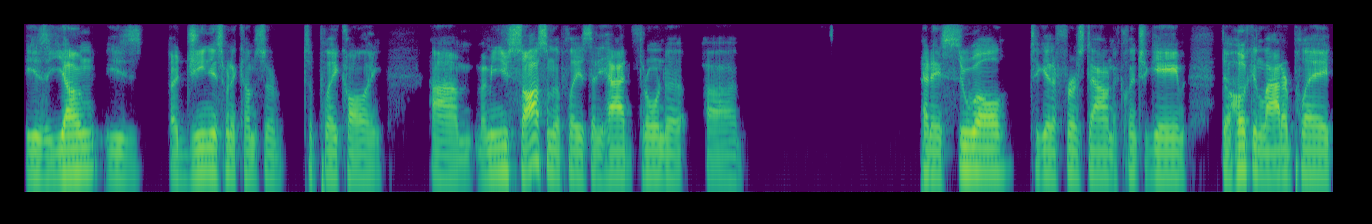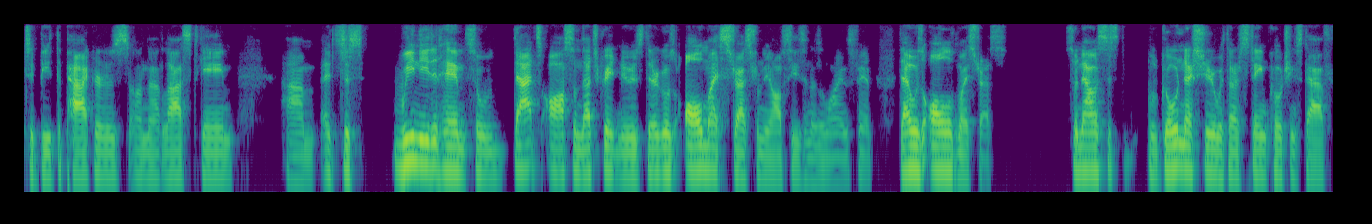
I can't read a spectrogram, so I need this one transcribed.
He is young, he's a genius when it comes to to play calling. Um, I mean, you saw some of the plays that he had thrown to uh, Penei Sewell to get a first down to clinch a game, the hook and ladder play to beat the Packers on that last game. Um, it's just we needed him, so that's awesome. That's great news. There goes all my stress from the offseason as a Lions fan. That was all of my stress. So now it's just we'll go next year with our same coaching staff.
